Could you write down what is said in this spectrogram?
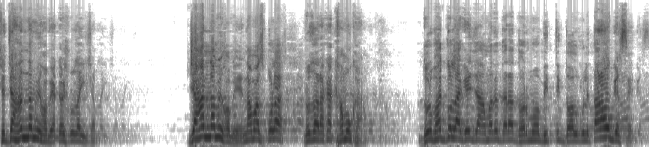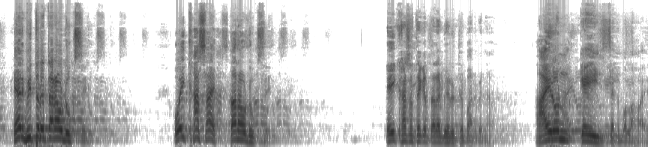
সে জাহান্নামি হবে একটা সোজা হিসাব। জাহান্নামি হবে, নামাজ পড়া, রোজা রাখা খামোখা। দুর্ভাগ্য লাগে যে আমাদের দ্বারা ধর্ম ভিত্তিক দলগুলি তারাও গেছে। এর ভিতরে তারাও ঢুকছে। ওই খাসায় তারাও ঢুকছে। এই খাসা থেকে তারা বেরোতে পারবে না। আয়রন কেজ যাকে বলা হয়।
